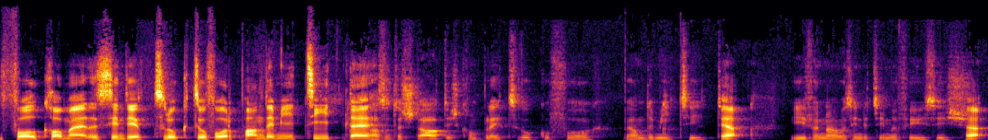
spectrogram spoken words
vollkommen, sind ihr zurück zu Vor-Pandemie-Zeiten? Also der Staat ist komplett zurück auf Vor-Pandemie-Zeiten. Ja. Einvernahmen sind jetzt immer physisch. Ja.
